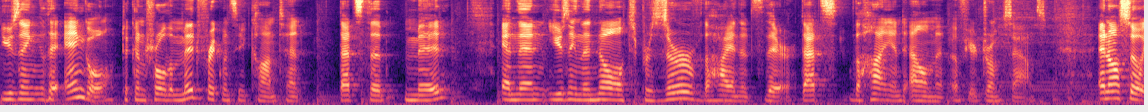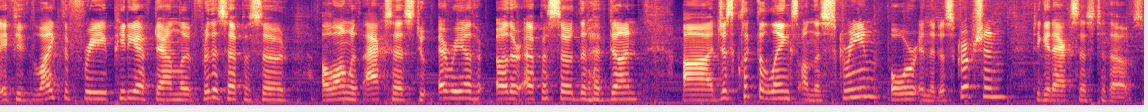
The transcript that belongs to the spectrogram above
Using the angle to control the mid frequency content, that's the mid. And then using the null to preserve the high end that's there, that's the high end element of your drum sounds. And also, if you'd like the free PDF download for this episode, along with access to every other, other episode that I've done, uh, just click the links on the screen or in the description to get access to those.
